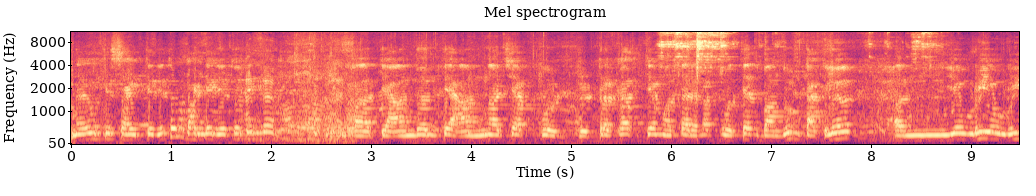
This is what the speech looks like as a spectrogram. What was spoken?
नाही हो, ते साहित्य देतो ना भांडे देतो ते. हा त्या अंधन त्या अन्नाच्या पो- ट्रकात त्या म्हाताऱ्याला पोत्यात बांधून टाकलं. आणि एवढी एवढी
